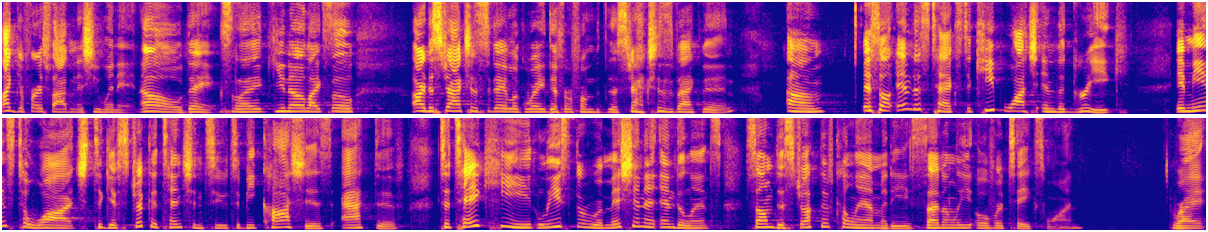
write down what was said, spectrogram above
Like your first five minutes you went in. Oh, thanks. Like, you know, like, so our distractions today look way different from the distractions back then. Um, and so in this text, to keep watch in the Greek, it means to watch, to give strict attention to, to be cautious, active, to take heed, lest through remission and indolence, some destructive calamity suddenly overtakes one. Right?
